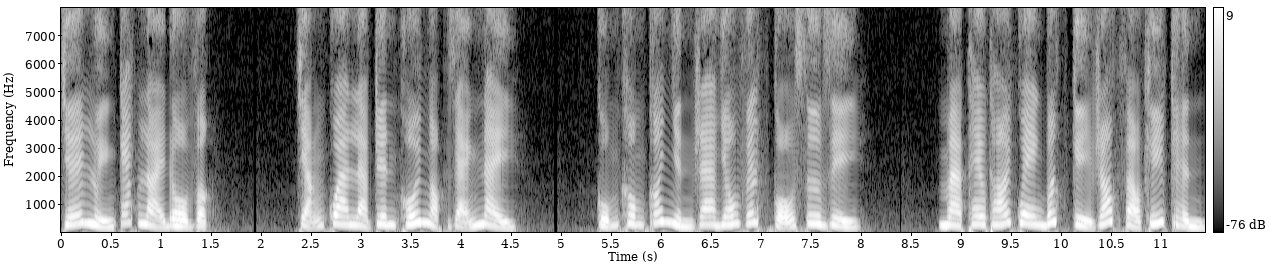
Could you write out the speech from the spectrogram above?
chế luyện các loại đồ vật. Chẳng qua là trên khối ngọc giản này cũng không có nhìn ra dấu vết cổ xưa gì, mà theo thói quen bất kỳ rót vào khí kình,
